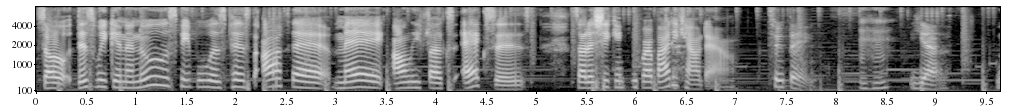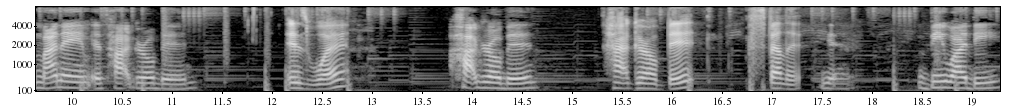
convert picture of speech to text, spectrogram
so this week in the news, people was pissed off that Meg only fucks exes so that she can keep her body count down. two things Mm-hmm. yes my name is hot girl bid Is what hot girl bid hot girl bit? Spell it. yeah byd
